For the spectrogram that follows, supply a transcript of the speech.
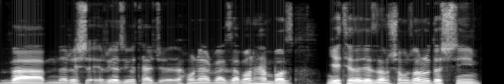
و ریاضی و هنر و زبان هم باز یه تعدادی از دانش آموزان رو داشتیم.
